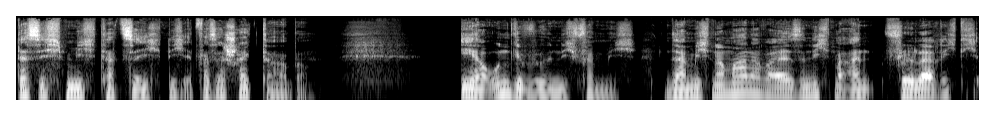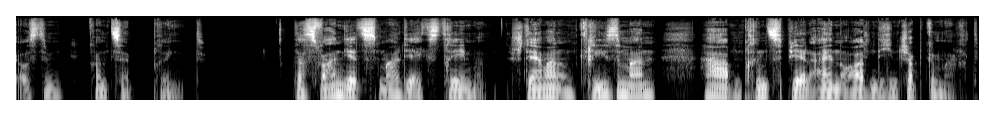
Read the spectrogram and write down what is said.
dass ich mich tatsächlich etwas erschreckt habe. Eher ungewöhnlich für mich, da mich normalerweise nicht mal ein Thriller richtig aus dem Konzept bringt. Das waren jetzt mal die Extreme. Stermann und Griesemann haben prinzipiell einen ordentlichen Job gemacht.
